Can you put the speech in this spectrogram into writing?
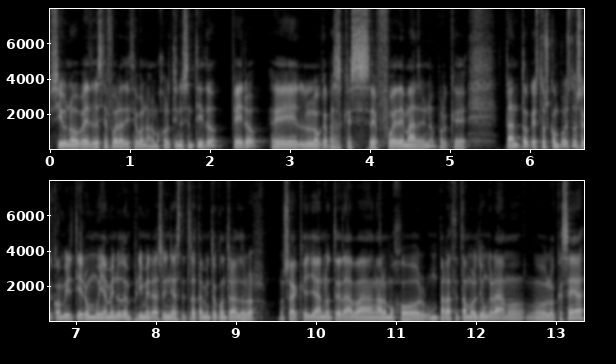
si uno ve desde fuera, dice, bueno, a lo mejor tiene sentido, pero eh, lo que pasa es que se fue de madre, ¿no? Porque tanto que estos compuestos se convirtieron muy a menudo en primeras líneas de tratamiento contra el dolor. O sea, que ya no te daban a lo mejor un paracetamol de un gramo o lo que sea,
